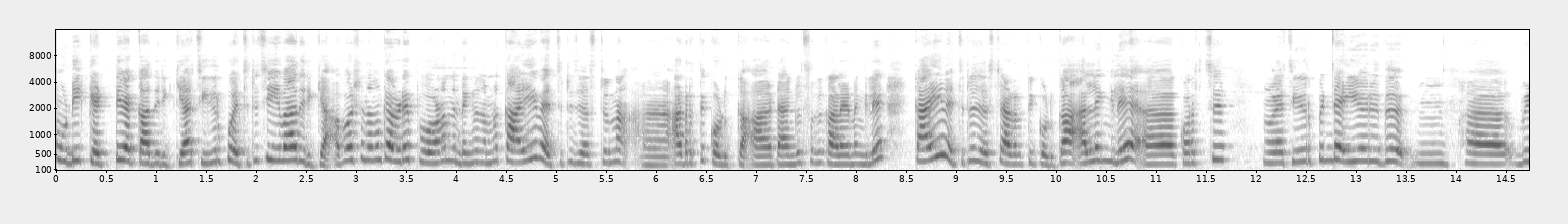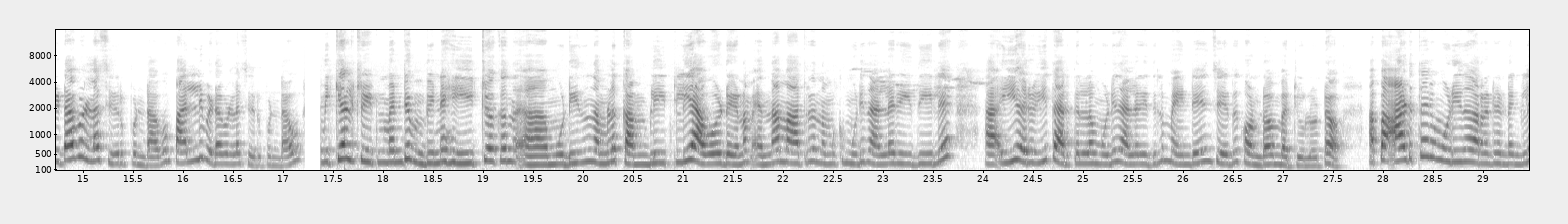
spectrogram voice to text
മുടി കെട്ടി വെക്കാതിരിക്കുക ചീർപ്പ് വെച്ചിട്ട് ചീവാതിരിക്കുക. അപ്പോൾ പക്ഷെ നമുക്ക് എവിടെ പോകണം എന്നുണ്ടെങ്കിൽ നമ്മൾ കൈ വെച്ചിട്ട് ജസ്റ്റ് ഒന്ന് അടർത്തി കൊടുക്കുക. ടാങ്കിൾസ് ഒക്കെ കളയണമെങ്കിൽ കൈ വെച്ചിട്ട് ജസ്റ്റ് അടർത്തി കൊടുക്കുക. അല്ലെങ്കിൽ കുറച്ച് ചീർപ്പിന്റെ ഈ ഒരു ഇത് വിടവുള്ള ചീർപ്പുണ്ടാവും പല്ല് വിടവുള്ള ചീർപ്പുണ്ടാവും കെമിക്കൽ ട്രീറ്റ്മെന്റും പിന്നെ ഹീറ്റും ഒക്കെ മുടിയിൽ നിന്ന് നമ്മൾ കംപ്ലീറ്റ്ലി അവോയ്ഡ് ചെയ്യണം. എന്നാൽ മാത്രമേ നമുക്ക് മുടി നല്ല രീതിയിൽ ഈ ഒരു ഈ തരത്തിലുള്ള മുടി നല്ല രീതിയിൽ മെയിന്റെയിൻ ചെയ്ത് കൊണ്ടുപോകാൻ പറ്റുള്ളൂ കേട്ടോ അപ്പോൾ അടുത്തൊരു മുടി എന്ന് പറഞ്ഞിട്ടുണ്ടെങ്കിൽ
